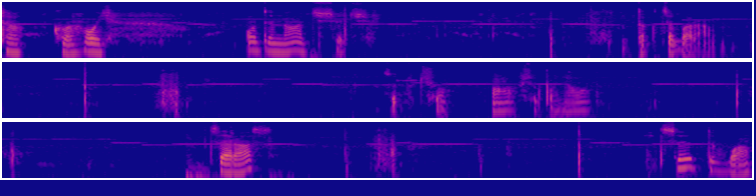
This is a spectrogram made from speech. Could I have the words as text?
Так, ой. Одинадцять. Так, це беремо. Це тут що? Ага, все поняла. Це раз. Це два.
